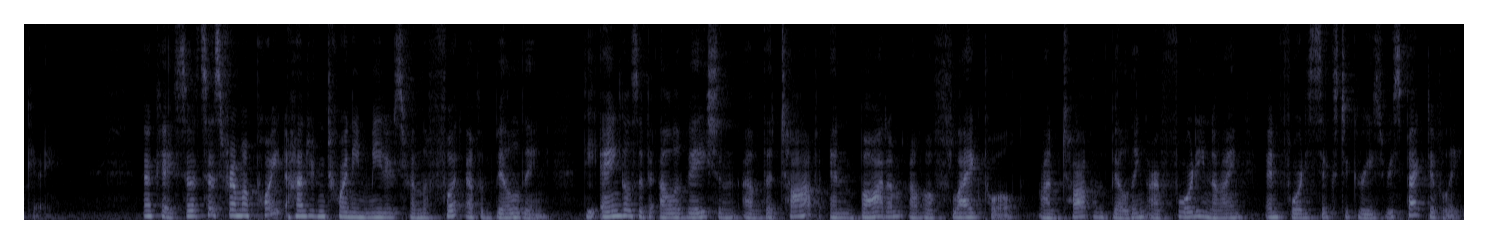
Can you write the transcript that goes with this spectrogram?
Okay. Okay, so it says from a point 120 meters from the foot of a building, the angles of elevation of the top and bottom of a flagpole on top of the building are 49 and 46 degrees respectively.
